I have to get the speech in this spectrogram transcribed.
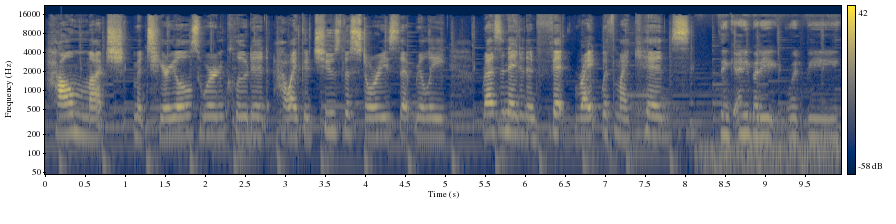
how much materials were included, how I could choose the stories that really resonated and fit right with my kids. I think anybody would be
